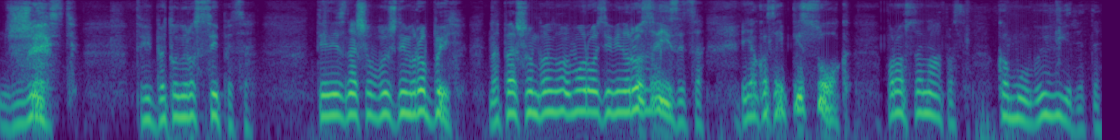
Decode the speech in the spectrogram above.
Жесть! Твій бетон розсипеться. Ти не знаєш, що будеш ним робити. На першому морозі він розрізиться, як оцей пісок. Просто-напросто. Кому ви вірите?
